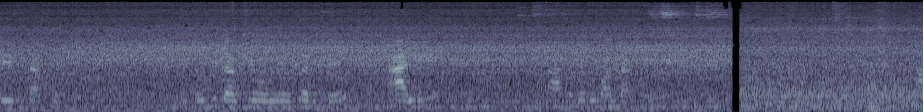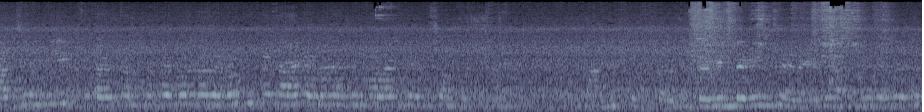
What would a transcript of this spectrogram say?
ते दाखवते. तर तो गुलाबजाम वगैरे करते. आली. आम्ही तुम्हाला दाखवते. अजून मी कम्फर्टेबल कुठे काय करायला अजून मला ते समजत नाही नवीन नवीन घर आहे ना? आपल्याला.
